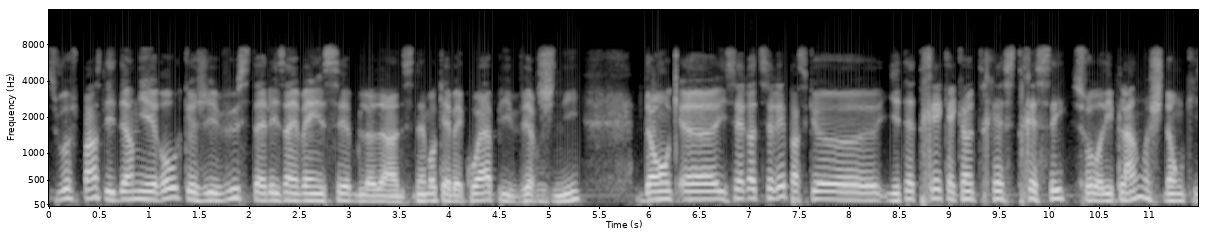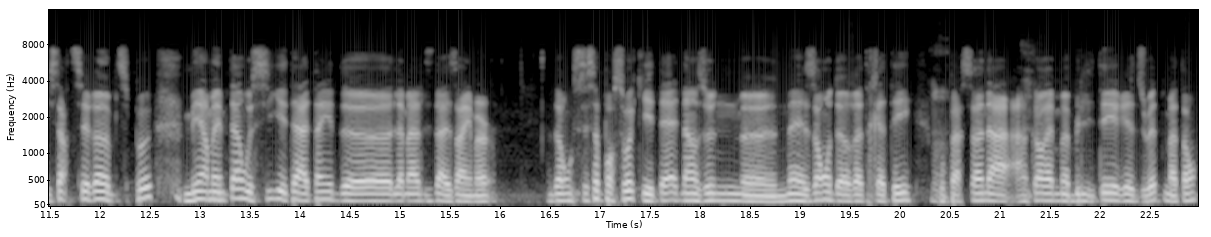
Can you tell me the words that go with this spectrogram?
Tu vois, je pense que les derniers rôles que j'ai vus, c'était Les Invincibles dans le cinéma québécois, puis Virginie. Donc, euh, il s'est retiré parce que il était très quelqu'un très stressé sur les planches, donc il s'est retiré un petit peu, mais en même temps aussi, il était atteint de la maladie d'Alzheimer. Donc, c'est ça pour soi qui était dans une, euh, maison de retraités pour personnes à, encore à mobilité réduite, mettons.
